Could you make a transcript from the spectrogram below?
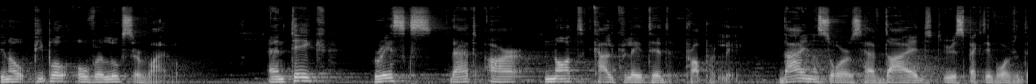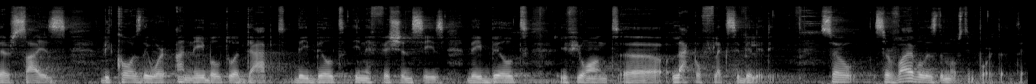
you know people overlook survival and take risks that are not calculated properly. Dinosaurs have died irrespective of their size because they were unable to adapt. They built inefficiencies. They built, if you want, uh, lack of flexibility. So survival is the most important thing.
